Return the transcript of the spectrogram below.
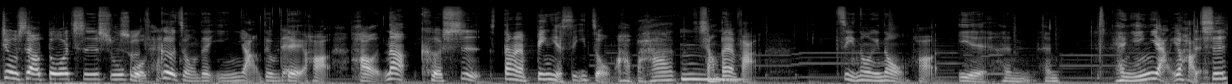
就是要多吃蔬果，各种的营养，对不对？哈，好，那。可是，当然冰也是一种啊，把它想办法自己弄一弄，哈，也很很很营养又好吃。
